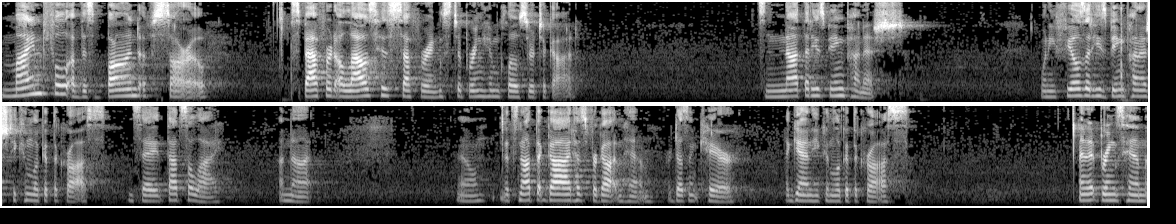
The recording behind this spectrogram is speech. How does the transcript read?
Mindful of this bond of sorrow, Spafford allows his sufferings to bring him closer to God. It's not that he's being punished. When he feels that he's being punished, he can look at the cross and say, That's a lie. I'm not. No, it's not that God has forgotten him or doesn't care. Again, he can look at the cross, and it brings him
